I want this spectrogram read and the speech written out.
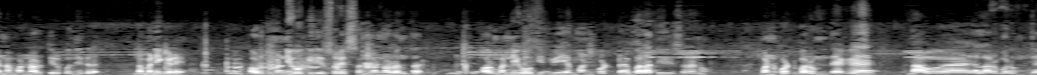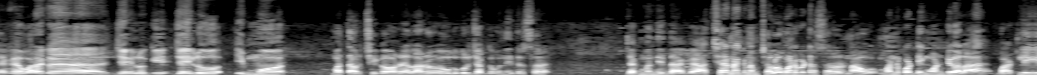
ಅಣ್ಣವ್ರು ತೀರ್ಕೊಂಡಿದ್ರ ನಮ್ಮ ಮನಿ ಕಡೆ. ಅವ್ರದ್ದು ಮನೆಗೆ ಹೋಗಿದ್ವಿ ಸುರೇಶ್ ಸಂಗಣ್ಣವ್ರ ಅಂತ. ಅವ್ರ ಮನೆಗೆ ಹೋಗಿದ್ವಿ ಮಣ್ಣು ಕೊಟ್ಟು ಬರಾತಿದ್ವಿ ಸರ ನಾವು. ಮಣ್ಣು ಕೊಟ್ಟು ಬರೋ ನಾವು ಎಲ್ಲರೂ ಬರೋ ಮುಂದಾಗ ಹೊರಗ ಜೈಲು ಗಿ ಜೈಲು ಇಮ್ಮು ಮತ್ತು ಅವ್ರ ಚಿಗವ್ರು ಎಲ್ಲರೂ ಹುಡುಗರು ಜಗ್ಗ ಬಂದಿದ್ರು ಸರ್. ಜಗ್ ಬಂದಿದ್ದಾಗ ಅಚಾನಕ್ ನಮ್ ಚಲೋ ಮಾಡ್ಬಿಟ್ರ ಸರ್ ನಾವು ಮಣ್ಣು ಕೊಟ್ಟು ಹಿಂಗೆ ಹೊಂಟಿವಲ್ಲ ಬಾಟ್ಲಿ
